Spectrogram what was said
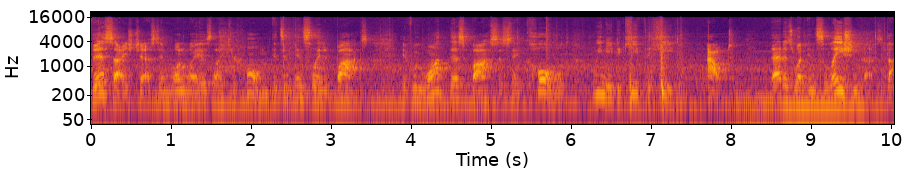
This ice chest in one way is like your home. It's an insulated box. If we want this box to stay cold, we need to keep the heat out. That is what insulation does. The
